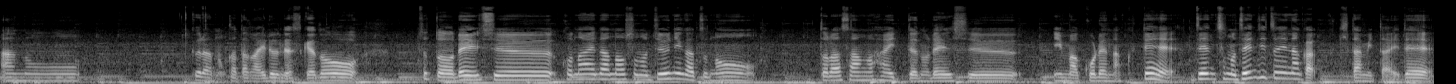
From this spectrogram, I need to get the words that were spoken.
あのクラの方がいるんですけどちょっと練習この間のその12月の寅さんが入っての練習今来れなくて前その前日になんか来たみたいで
